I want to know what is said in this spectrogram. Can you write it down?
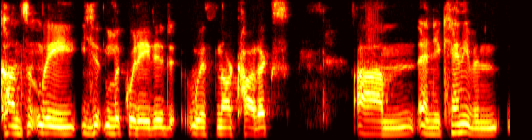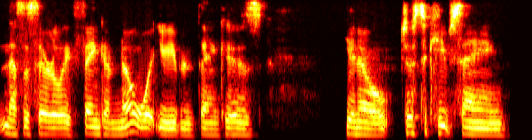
constantly liquidated with narcotics. Um, and you can't even necessarily think and know what you even think is, you know, just to keep saying,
